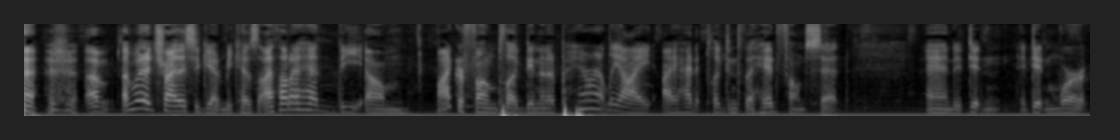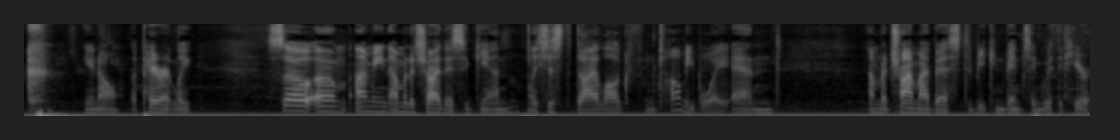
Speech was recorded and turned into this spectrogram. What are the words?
um, I'm gonna try this again because I thought I had the um, microphone plugged in, and apparently I I had it plugged into the headphone set, and it didn't it didn't work. You know, apparently. So um, I mean, I'm gonna try this again. It's just the dialogue from Tommy Boy, and I'm gonna try my best to be convincing with it here.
